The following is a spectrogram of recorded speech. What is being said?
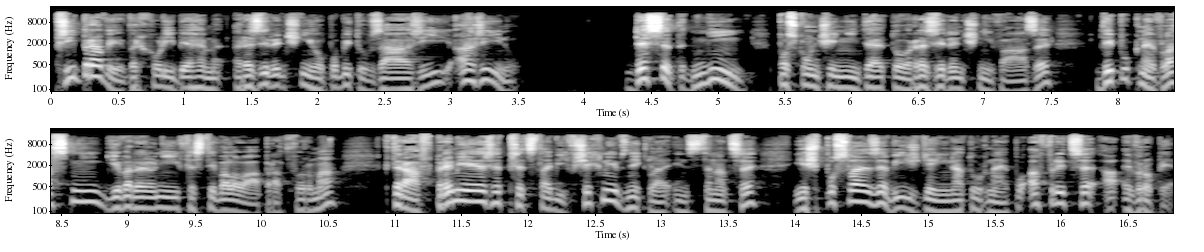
Přípravy vrcholí během rezidenčního pobytu v září a říjnu. Deset dní po skončení této rezidenční fáze vypukne vlastní divadelní festivalová platforma, která v premiéře představí všechny vzniklé inscenace, jež posléze výjíždějí na turné po Africe a Evropě.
